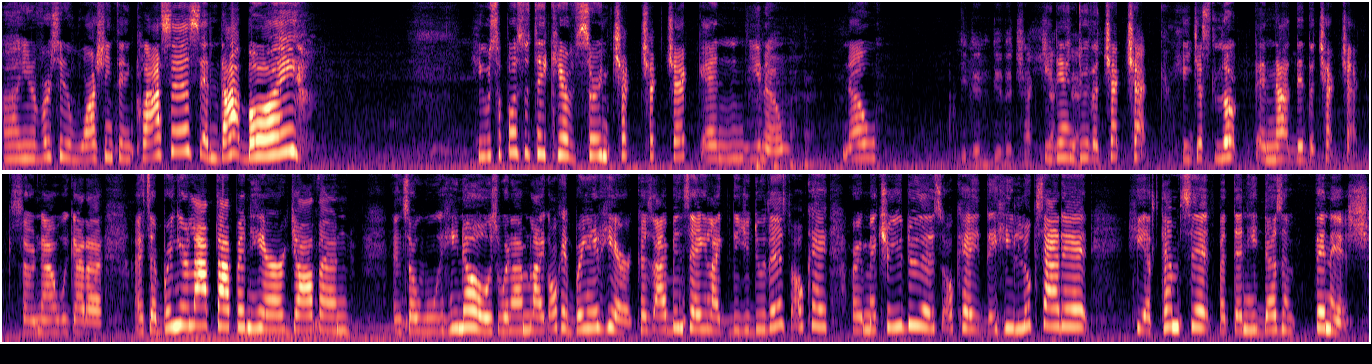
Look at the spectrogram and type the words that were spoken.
uh, University of Washington classes, and that boy, he was supposed to take care of certain check, check, check, and you know, no, He didn't do the check. check he didn't check. do the check, check. He just looked and not did the check, check. So now we gotta. I said, bring your laptop in here, Jonathan. And so he knows when I'm like, okay, bring it here, because I've been saying like, did you do this? Okay, all right, make sure you do this. Okay, he looks at it, he attempts it, but then he doesn't finish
